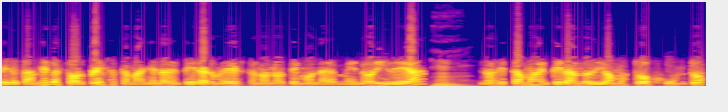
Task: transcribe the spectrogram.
pero también la sorpresa esta mañana de enterarme de eso, no, no tengo la menor idea. Mm. Nos estamos enterando, digamos, todos juntos.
